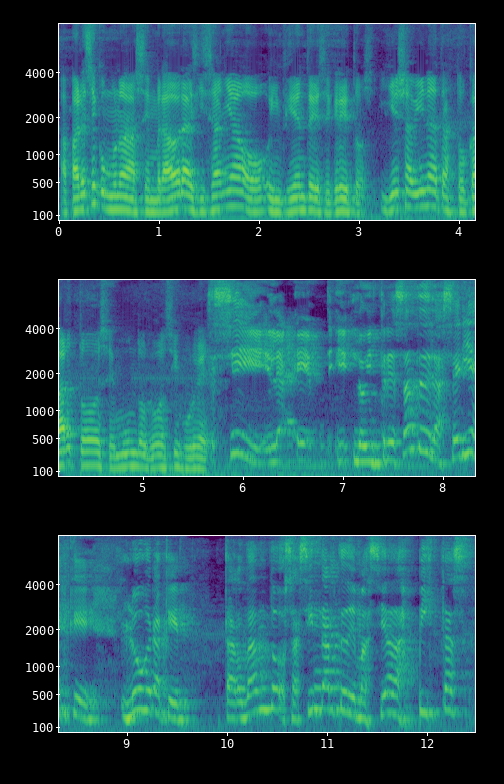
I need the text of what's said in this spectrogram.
aparece como una sembradora de cizaña o infidente de secretos. Y ella viene a trastocar todo ese mundo que vos decís burgués. Sí, eh, lo interesante de la serie es que logra que tardando, o sea, sin darte demasiadas pistas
